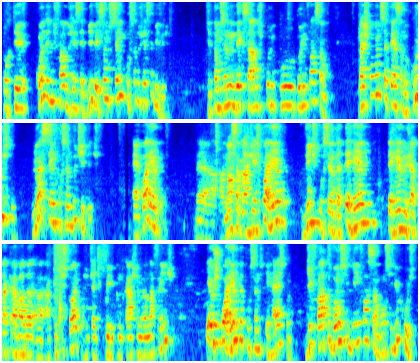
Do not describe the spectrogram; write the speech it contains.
Porque quando a gente fala dos recebíveis, são 100% dos recebíveis que estão sendo indexados por, por, por inflação. Mas quando você pensa no custo, não é 100% do ticket, é 40%. É, a nossa margem é de 40%, 20% é terreno, terreno já está cravado a, a, custo histórico, a gente adquire com caixa na frente, e aí os 40% que restam, de fato, vão seguir a inflação, vão seguir o custo.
